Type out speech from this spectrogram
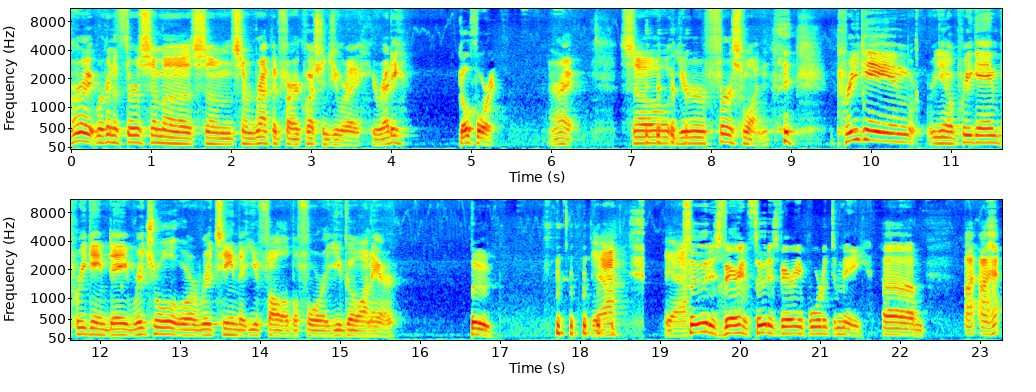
All right, we're gonna throw some uh, some some rapid fire questions your way. You ready? Go for it. All right. So your first one, pre-game, you know, pre-game, pre-game day ritual or routine that you follow before you go on air. Food. yeah. Yeah. Food is very food is very important to me. Um, I, I,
